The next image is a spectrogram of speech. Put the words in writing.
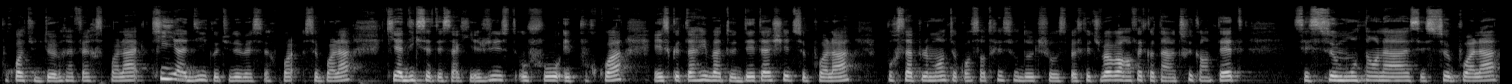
Pourquoi tu devrais faire ce poids-là? Qui a dit que tu devais faire ce poids-là? Qui a dit que c'était ça qui est juste ou faux et pourquoi? Et est-ce que tu arrives à te détacher de ce poids-là pour simplement te concentrer sur d'autres choses. Parce que tu vas voir, en fait, quand tu as un truc en tête, c'est ce montant-là, c'est ce poids-là.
